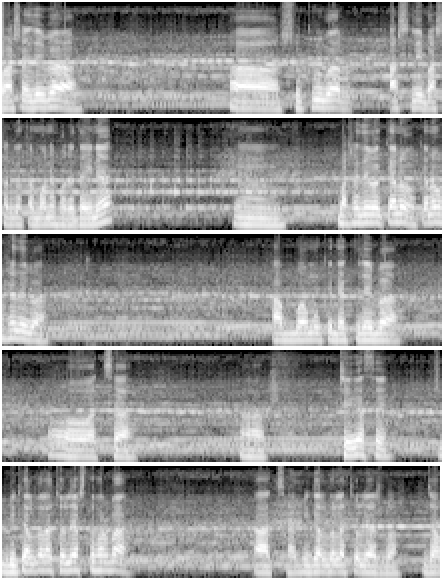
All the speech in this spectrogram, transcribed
বাসায় যাইবা? শুক্রবার আসলেই বাসার কথা মনে পড়ে, তাই না? হুম বাসায় যাইবা কেন? কেন বাসায় যাইবা? আব্বু আম্মুকে দেখতে যাইবা? ও আচ্ছা। ঠিক আছে, বিকালবেলা চলে আসতে পারবা? আচ্ছা বিকালবেলা চলে আসবা। যাও।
